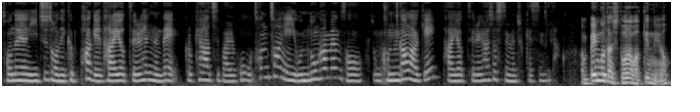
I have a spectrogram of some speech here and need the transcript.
저는 2주 전에 급하게 다이어트를 했는데 그렇게 하지 말고 천천히 운동하면서 좀 건강하게 다이어트를 하셨으면 좋겠습니다. 뺀 거 다시 돌아왔겠네요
